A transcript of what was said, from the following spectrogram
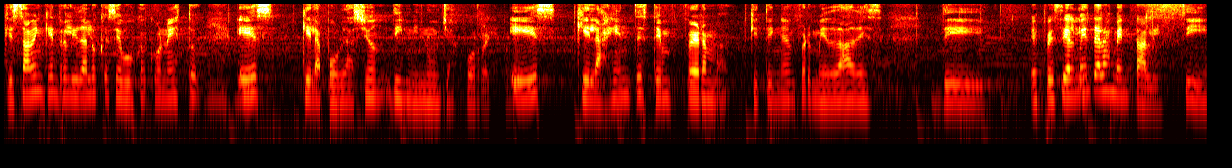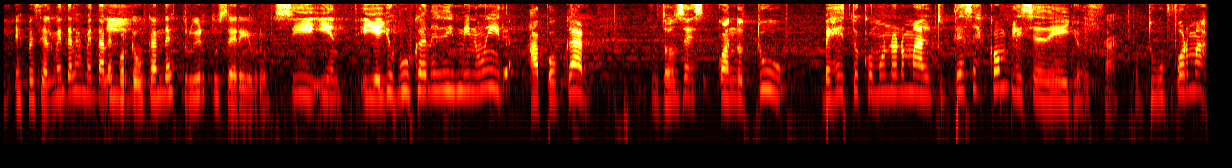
que saben que en realidad lo que se busca con esto es que la población disminuya. Correcto. Es que la gente esté enferma, que tenga enfermedades de... Especialmente las mentales. Sí. Especialmente las mentales Y- porque buscan destruir tu cerebro. Sí, y, en- y ellos buscan es disminuir, apocar. Entonces, cuando tú ves esto como normal, tú te haces cómplice de ellos. Exacto. Tú formas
